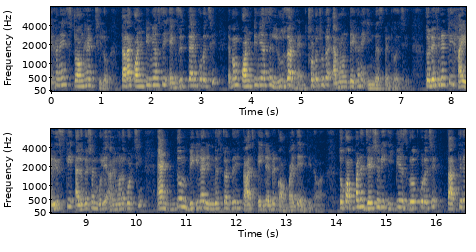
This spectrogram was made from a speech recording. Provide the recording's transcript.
এখানে স্ট্রং হ্যান্ড ছিল, তারা কন্টিনিউয়াসলি এক্সিট প্ল্যান করেছে এবং কন্টিনিউয়াসলি লুজার হ্যান্ড ছোট ছোট অ্যামাউন্টে এখানে ইনভেস্টমেন্ট হয়েছে। তো ডেফিনেটলি হাই রিস্কি অ্যালোকেশন বলে আমি মনে করছি, একদম বিগিনার ইনভেস্টরদের কাজ এই টাইপের কোম্পানিতে এন্ট্রি নেওয়া। তো কোম্পানি যে হিসেবে ইপিএস গ্রোথ করেছে, তার থেকে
